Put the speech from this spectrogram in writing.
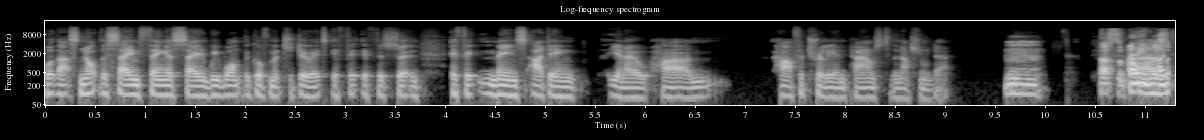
but that's not the same thing as saying we want the government to do it if if there's certain if it means adding you know um, half a trillion pounds to the national debt. Mm. That's the problem. I mean, I...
